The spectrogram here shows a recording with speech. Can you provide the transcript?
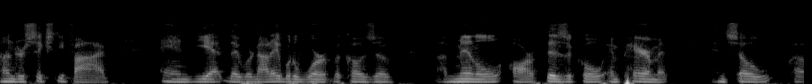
under 65, and yet they were not able to work because of uh, mental or physical impairment. And so uh,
